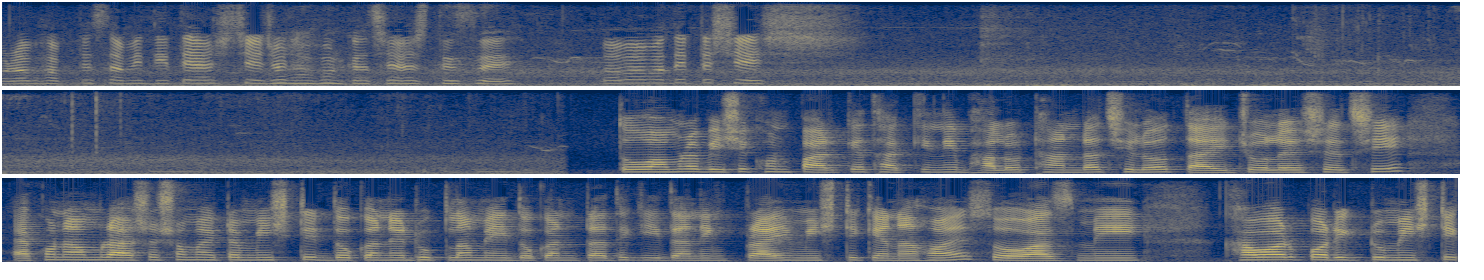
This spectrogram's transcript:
ওরা ভাবতেছে আমি দিতে আসছি, এজন্য আমার কাছে আসতেছে। বাবা, আমাদেরটা শেষ। তো আমরা বেশিক্ষণ পার্কে থাকিনি, ভালো ঠান্ডা ছিল, তাই চলে এসেছি। এখন আমরা আসার সময় একটা মিষ্টির দোকানে ঢুকলাম। এই দোকানটা থেকে ইদানিং প্রায় মিষ্টি কেনা হয়। সো আজমি খাওয়ার পর একটু মিষ্টি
